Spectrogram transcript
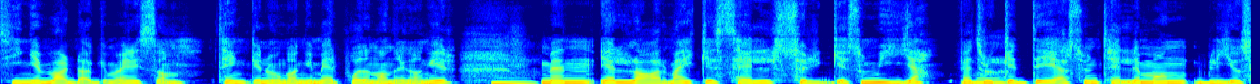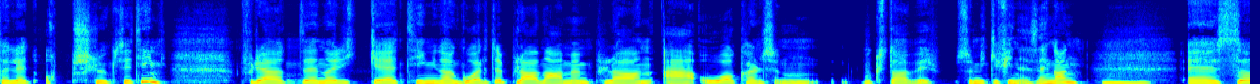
ting i hverdagen hvor jeg liksom tenker noen ganger mer på det enn andre ganger. Men jeg lar meg ikke selv sørge så mye. For jeg tror ikke det er sunt heller. Man blir jo så lett oppslukt i ting. Fordi at eh, når ikke ting da går etter plan A, men plan er og kanskje noen bokstaver som ikke finnes engang, mm. så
